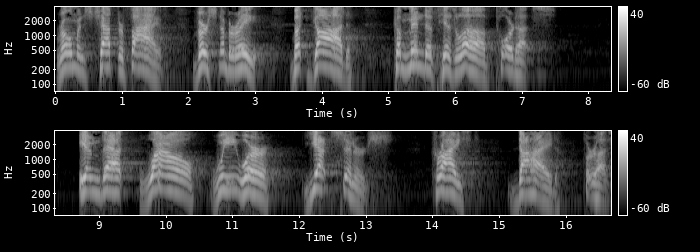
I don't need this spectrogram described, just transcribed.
Romans chapter 5, verse number 8, but God commendeth His love toward us in that while we were yet sinners, Christ died for us.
